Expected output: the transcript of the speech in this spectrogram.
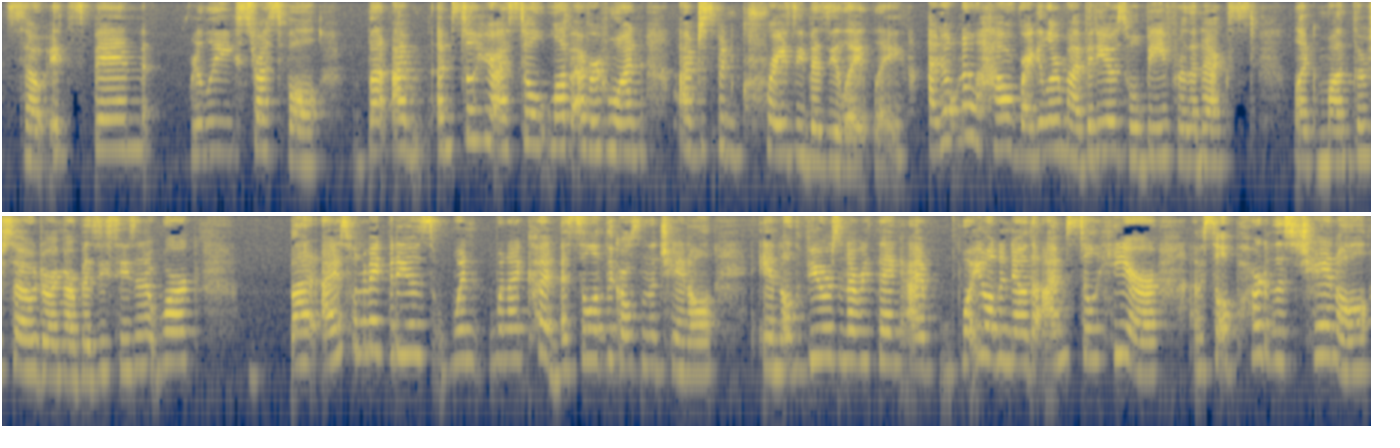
So it's been really stressful, but I'm, I'm still here. I still love everyone. I've just been crazy busy lately. I don't know how regular my videos will be for the next like month or so during our busy season at work, but I just want to make videos when, when I could. I still love the girls on the channel and all the viewers and everything. I want you all to know that I'm still here. I'm still a part of this channel.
